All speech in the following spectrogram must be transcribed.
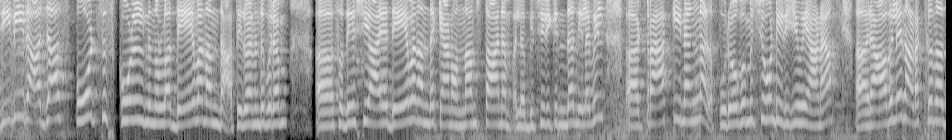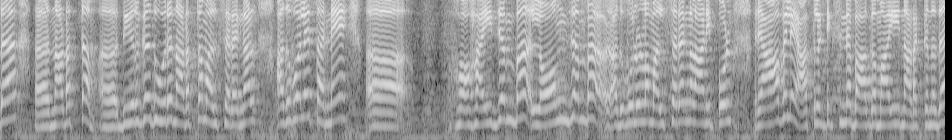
ജി വി രാജ സ്പോർട്സ് സ്കൂളിൽ നിന്നുള്ള ദേവനന്ദ തിരുവനന്തപുരം സ്വദേശിയായ ദേവനന്ദയ്ക്കാണ് ഒന്നാം സ്ഥാനം ലഭിച്ചിരിക്കുന്നത്. നിലവിൽ ട്രാക്ക് ഇനങ്ങൾ പുരോഗമിച്ചുകൊണ്ടിരിക്കുകയാണ്. രാവിലെ നടക്കുന്നത് നടത്തം ദീർഘദൂര നടത്ത മത്സരങ്ങൾ. അതുപോലെ തന്നെ ഹോ- ജമ്പ് ലോങ് ജമ്പ് അതുപോലുള്ള മത്സരങ്ങളാണ് ഇപ്പോൾ രാവിലെ അത്ലറ്റിക്സിന്റെ ഭാഗമായി നടക്കുന്നത്.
